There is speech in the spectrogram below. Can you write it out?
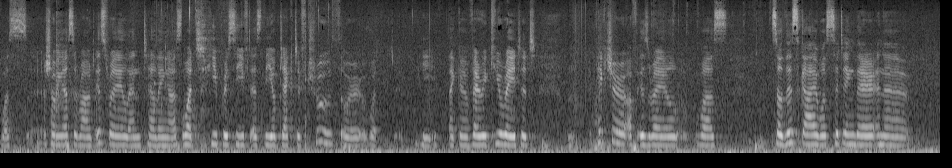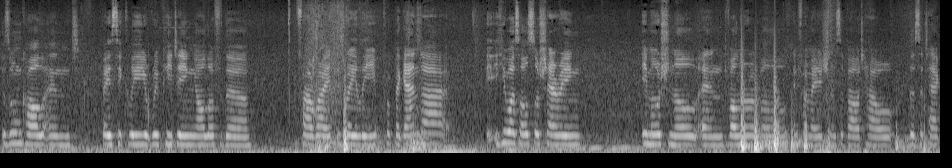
was uh, showing us around Israel and telling us what he perceived as the objective truth, or what he like a very curated picture of Israel was. So this guy was sitting there in a Zoom call and basically repeating all of the far right Israeli propaganda. He was also sharing emotional and vulnerable informations about how this attack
